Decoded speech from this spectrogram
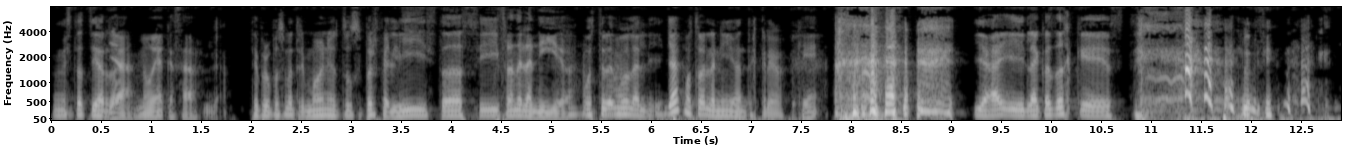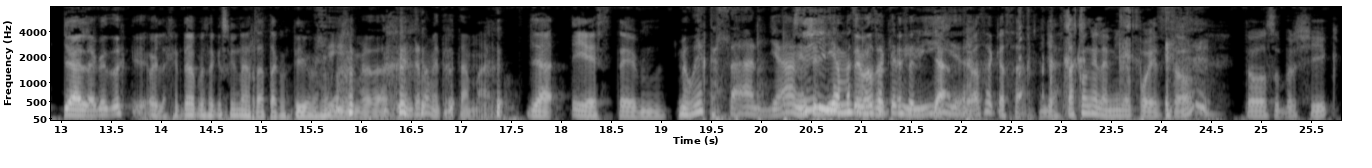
en esta tierra, Ya, me voy a casar. te propuse matrimonio, tú súper feliz, todo así. Mostrando el anillo. Mostramos la li- Ya mostrado el anillo antes, creo. ¿Qué? ya, y la cosa es que... Este... Ya, la cosa es que... Oye, la gente va a pensar que soy una rata contigo, ¿no? Sí, en verdad. Giancarlo me trata mal. Ya, y este... Me voy a casar, ya. es el día más te vas a de mi ya, te vas a casar. Ya, estás con el anillo puesto. Todo súper chic.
